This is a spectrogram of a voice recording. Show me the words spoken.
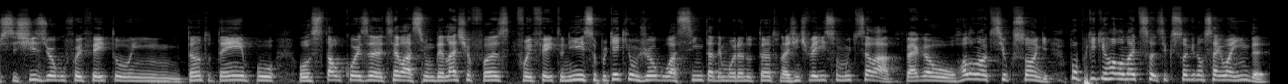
se X jogo foi feito em tanto tempo, ou se tal coisa, sei lá, se um The Last of Us foi feito nisso, por que que um jogo assim tá demorando tanto, né? A gente vê isso muito, sei lá, pega o Hollow Knight Silk Song. Pô, por que, que Hollow Knight Silk Song não saiu ainda?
